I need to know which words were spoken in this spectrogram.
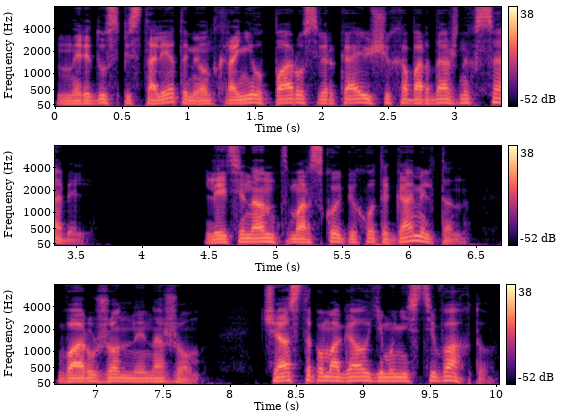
Наряду с пистолетами он хранил пару сверкающих абордажных сабель. Лейтенант морской пехоты Гамильтон вооруженный ножом, часто помогал ему нести вахту.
